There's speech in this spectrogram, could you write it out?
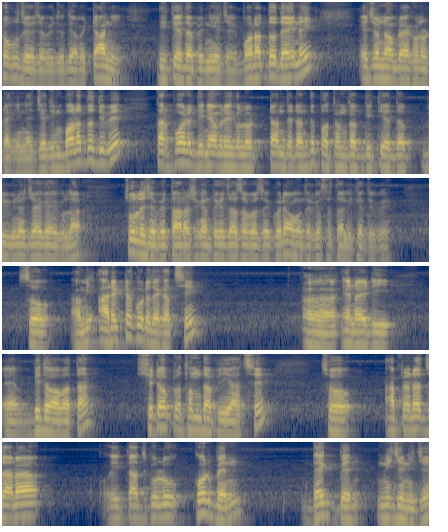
সবুজ হয়ে যাবে যদি আমি টানি। দ্বিতীয় ধাপে নিয়ে যাই। বরাদ্দ দেয় নাই এই জন্য আমরা এখন ওটা কিনা। যেদিন বরাদ্দ দিবে তারপরের দিনে আমরা এগুলো টানতে টানতে প্রথম ধাপ, দ্বিতীয় ধাপ বিভিন্ন জায়গায় এগুলা চলে যাবে। তারা সেখান থেকে যাচা বাছাই করে আমাদের কাছে তালিকা দেবে। সো আমি আরেকটা করে দেখাচ্ছি। এনআইডি বিধবা ভাতা, সেটাও প্রথম ধাপই আছে। সো আপনারা যারা ওই কাজগুলো করবেন, দেখবেন, নিজে নিজে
